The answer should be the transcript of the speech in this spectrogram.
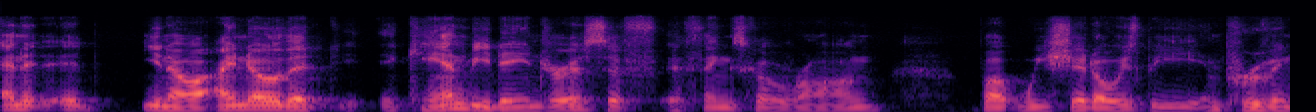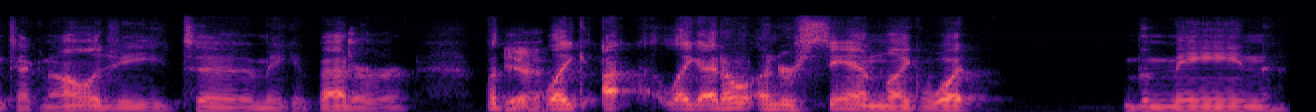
and it, it you know i know that it can be dangerous if if things go wrong but we should always be improving technology to make it better but Yeah. like I, like i don't understand like what the main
